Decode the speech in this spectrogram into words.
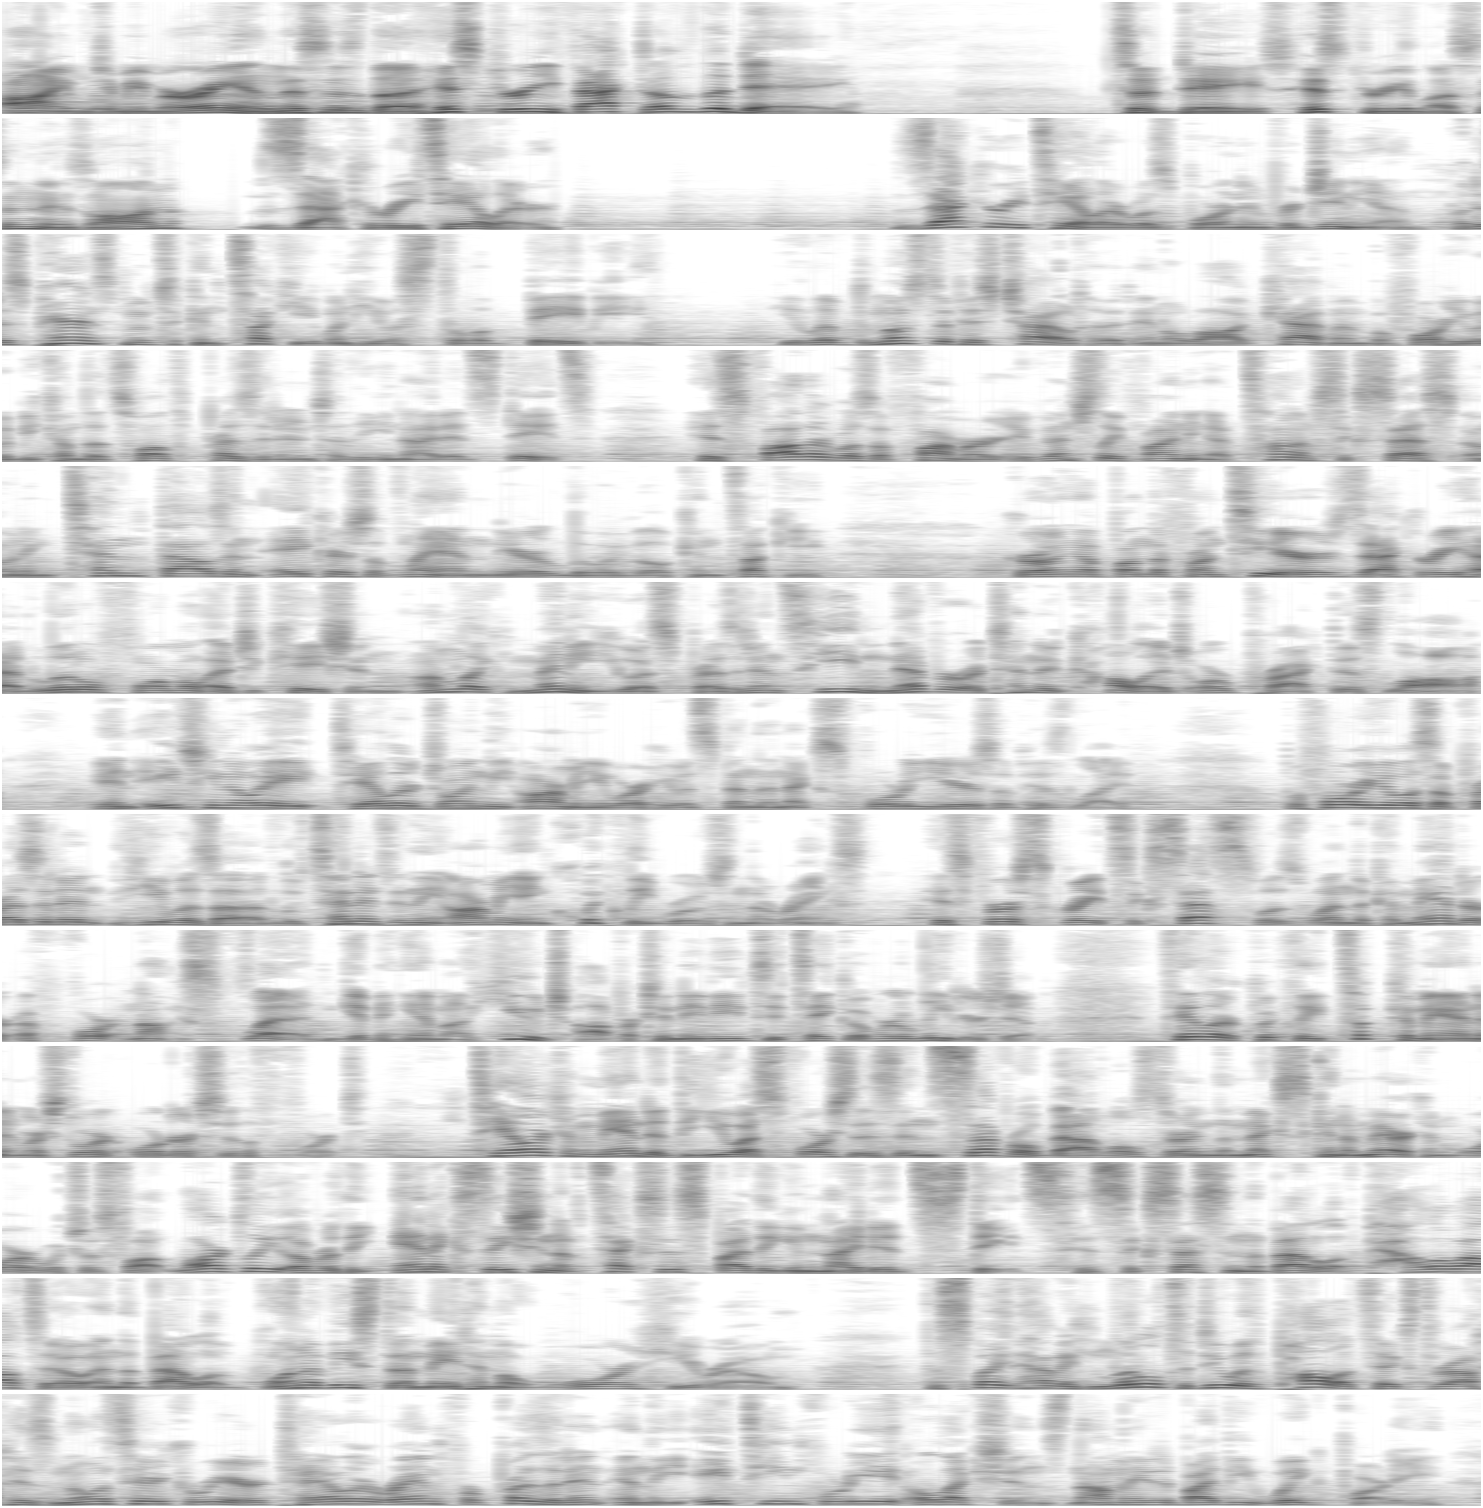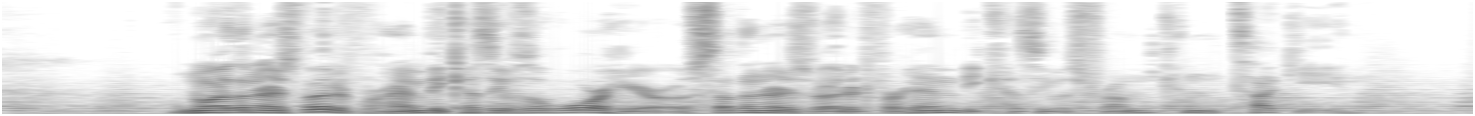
I'm Jimmy Murray, and this is the History Fact of the Day. Today's history lesson is on Zachary Taylor. Zachary Taylor was born in Virginia, but his parents moved to Kentucky when he was still a baby. He lived most of his childhood in a log cabin before he would become the 12th President of the United States. His father was a farmer, eventually finding a ton of success owning 10,000 acres of land near Louisville, Kentucky. Growing up on the frontier, Zachary had little formal education. Unlike many U.S. presidents, he never attended college or practiced law. In 1808, Taylor joined the Army, where he would spend the next 40 years of his life. Before he was a president, he was a lieutenant in the Army and quickly rose in the ranks. His first great success was when the commander of Fort Knox fled, giving him a huge opportunity to take over leadership. Taylor quickly took command and restored order to the fort. Taylor commanded the U.S. forces in several battles during the Mexican American War, which was fought largely over the annexation of Texas by the United States. His success in the Battle of Palo Alto and the Battle of Buena Vista made him a war hero. Despite having little to do with politics throughout his military career, Taylor ran for president in the 1848 elections, nominated by the Whig Party. Northerners voted for him because he was a war hero, Southerners voted for him because he was from Kentucky.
